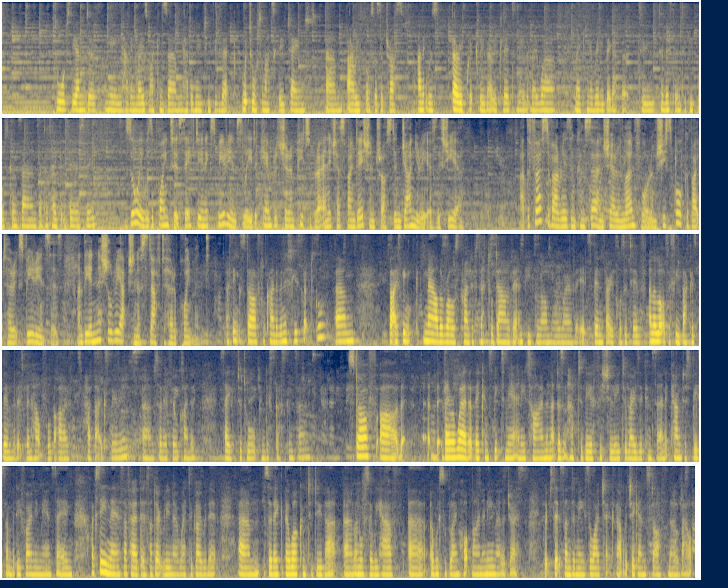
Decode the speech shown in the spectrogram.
Towards the end of me having raised my concern, we had a new chief exec, which automatically changed um, our ethos as a trust. And it was very quickly very clear to me that they were making a really big effort to, to listen to people's concerns and to take it seriously. Zoe was appointed Safety and Experience Lead at Cambridgeshire and Peterborough NHS Foundation Trust in January of this year. At the first of our Raising Concerns Share and Learn forum, she spoke about her experiences and the initial reaction of staff to her appointment. I think staff were kind of initially sceptical. Um, but I think now the role's kind of settled down a bit and people are more aware of it. It's been very positive and a lot of the feedback has been that it's been helpful that I've had that experience um, so they feel kind of safe to talk and discuss concerns. Staff are they're aware that they can speak to me at any time and that doesn't have to be officially to raise a concern. It can just be somebody phoning me and saying, I've seen this, I've heard this, I don't really know where to go with it. Um, so they, they're welcome to do that. Um, and also we have uh, a whistleblowing hotline and email address which sits under me so I check that which again staff know about.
